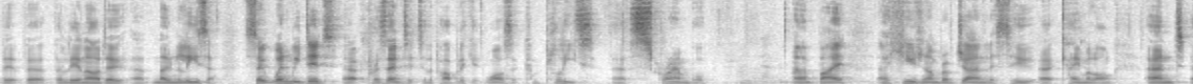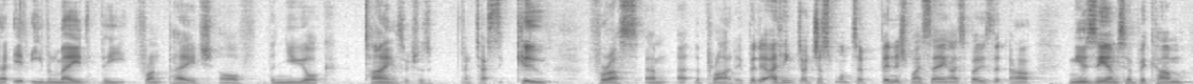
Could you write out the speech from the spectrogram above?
the, the, the Leonardo Mona Lisa. So when we did present it to the public, it was a complete scramble by a huge number of journalists who came along. And uh, it even made the front page of the New York Times, which was a fantastic coup for us um, at the Prado. But I think I just want to finish by saying, I suppose, that our museums have become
